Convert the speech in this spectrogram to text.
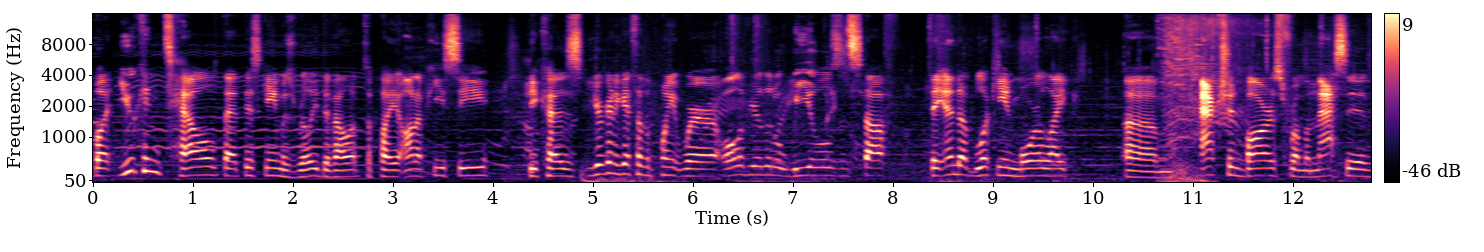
but you can tell that this game is really developed to play on a PC because you're going to get to the point where all of your little wheels and stuff, they end up looking more like um, action bars from a massive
